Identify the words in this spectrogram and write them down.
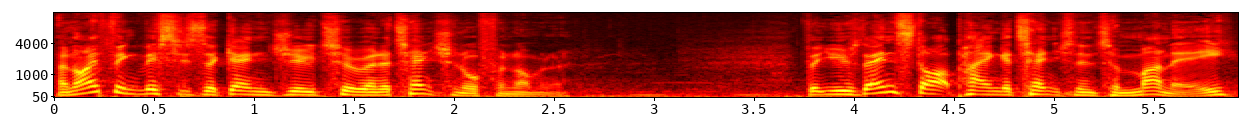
And I think this is again due to an attentional phenomenon. That you then start paying attention to money.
